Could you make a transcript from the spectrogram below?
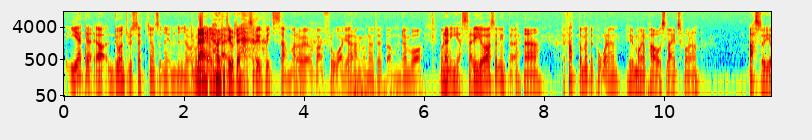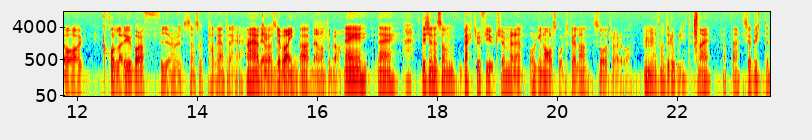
är det, ja, du har inte du sett Jönssonligan den nya versionen? Nej, jag har inte gjort det. Så det är skitsamma då, jag bara frågar angående typ om den var, om den är seriös eller inte. Ja. Jag fattar mig inte på den. Hur många power slides får den? Alltså jag kollade ju bara fyra minuter sen så pallade jag inte längre. Nej, okej. så- Det var inte, ja. det var inte bra. Nej, nej. Det kändes som Back to the Future med den originalskådespelaren. Så tror jag det var. Mm. Att det var inte roligt. Nej, fattar. Så jag bytte.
